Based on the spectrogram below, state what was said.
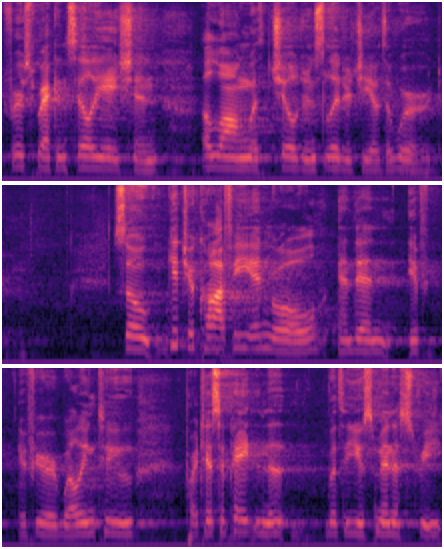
First Reconciliation, along with Children's Liturgy of the Word. So get your coffee and roll, and then if, if you're willing to participate in the, with the youth ministry,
